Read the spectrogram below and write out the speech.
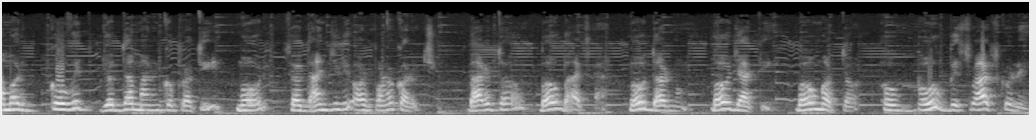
ଆମର କୋଭିଡ୍ ଯୋଦ୍ଧାମାନଙ୍କ ପ୍ରତି ମୋର ଶ୍ରଦ୍ଧାଞ୍ଜଳି ଅର୍ପଣ କରୁଛି ଭାରତ ବହୁ ଭାଷା ବହୁ ଧର୍ମ ବହୁ ଜାତି ବହୁ ମତ ଓ ବହୁ ବିଶ୍ୱାସକୁ ନେଇ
